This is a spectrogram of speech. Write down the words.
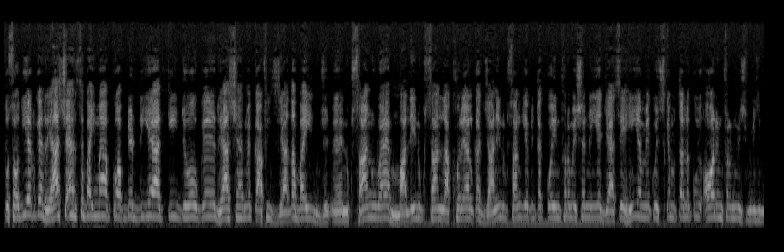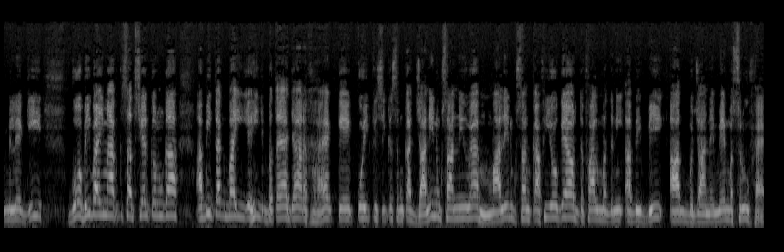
تو سعودی عرب کے ریاض شہر سے بھائی میں آپ کو اپڈیٹ دی ہے، آج کی جو کہ ریاض شہر میں کافی زیادہ بھائی نقصان ہوا ہے، مالی نقصان، لاکھوں ریال کا جانی نقصان کی ابھی تک کوئی انفارمیشن نہیں ہے۔ جیسے ہی ہمیں کوئی اس کے متعلق کوئی اور انفارمیشن ملے گی، وہ بھی بھائی میں آپ کے ساتھ شیئر کروں گا۔ ابھی تک بھائی یہی بتایا جا رہا ہے کہ کوئی کسی قسم کا جانی نقصان نہیں ہوا ہے مالی نقصان کافی ہو گیا اور دفاع مدنی ابھی بھی آگ بجانے میں مصروف ہے۔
